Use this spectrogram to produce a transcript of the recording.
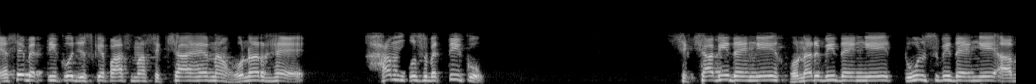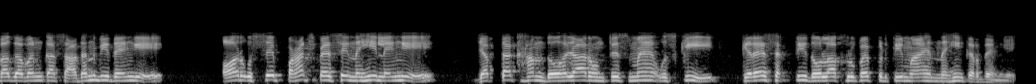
ऐसे व्यक्ति को जिसके पास ना शिक्षा है, ना हुनर है, हम उस व्यक्ति को शिक्षा भी देंगे, हुनर भी देंगे, टूल्स भी देंगे, आवागमन का साधन भी देंगे और उससे पाँच पैसे नहीं लेंगे, जब तक हम 2029 में उसकी क्रय शक्ति दो लाख रुपए प्रति माह नहीं कर देंगे।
